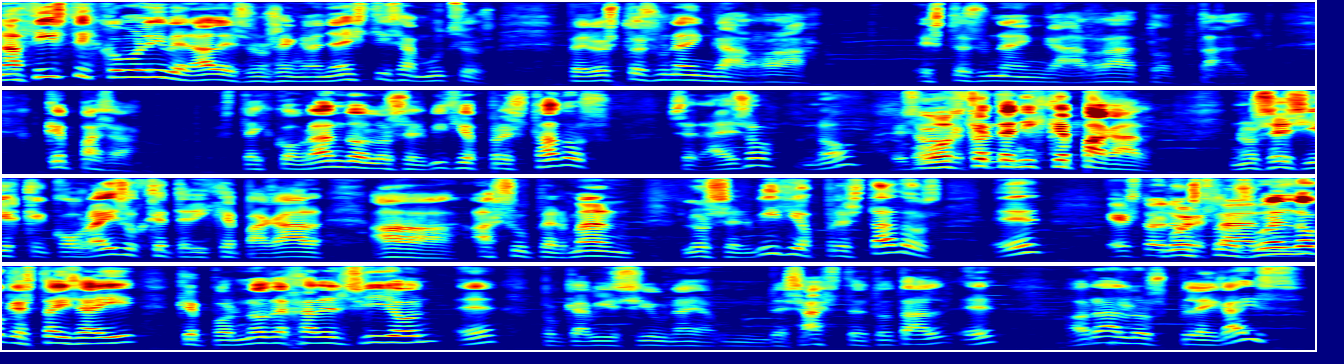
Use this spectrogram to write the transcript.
Nacisteis como liberales, nos engañasteis a muchos, pero esto es una engarra. Esto es una engarra total. ¿Qué pasa? ¿Estáis cobrando los servicios prestados ¿Será eso? ¿No? Eso es o es que tenéis que pagar. No sé si es que cobráis o es que tenéis que pagar a, a Superman los servicios prestados, ¿eh? Esto es lo que Vuestro están- sueldo que estáis ahí, que por no dejar el sillón, ¿eh? porque habéis sido una- un desastre total, ¿eh? ahora los plegáis.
